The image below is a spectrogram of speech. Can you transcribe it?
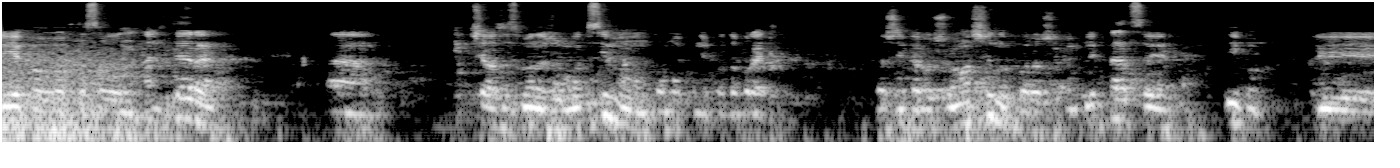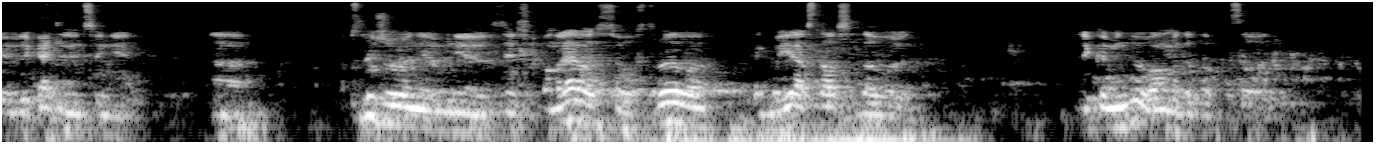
Приехал в автосалон Альтера, общался с менеджером Максимом, он помог мне подобрать очень хорошую машину, в хорошей комплектации и по привлекательной цене. А, обслуживание мне здесь понравилось, все устроило, как бы я остался доволен. Рекомендую вам этот автосалон.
